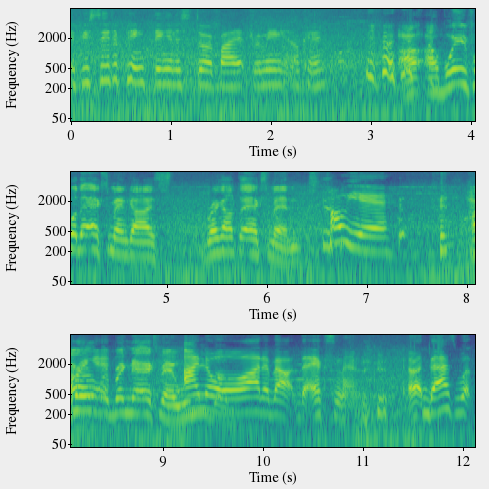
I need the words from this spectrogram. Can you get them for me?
If you see the pink thing in the store, buy it for me. Okay. I, I'm waiting for the X Men guys. Bring out the X Men. Oh yeah. Hurry Bring up bring the X Men. I know a lot about the X Men. Uh, that's what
